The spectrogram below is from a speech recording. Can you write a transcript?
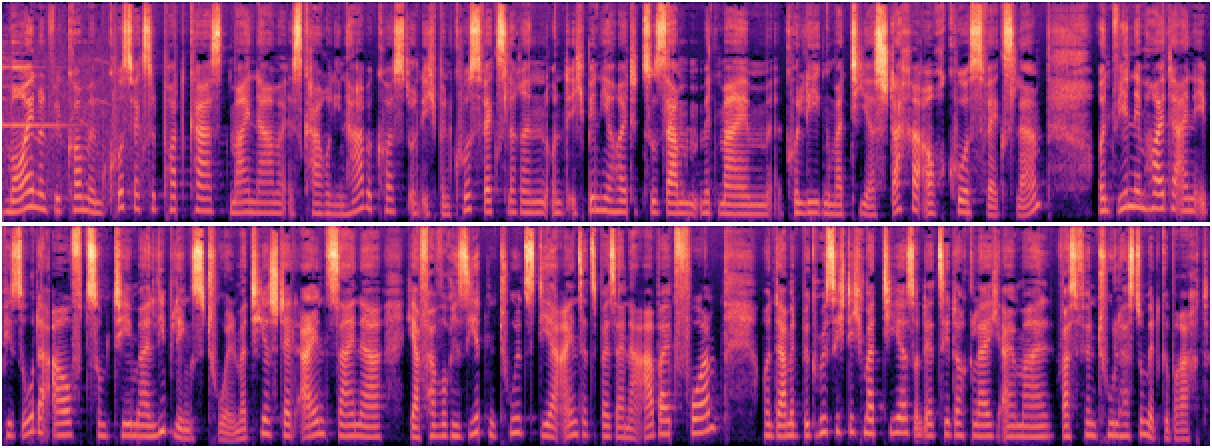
Moin und willkommen im Kurswechsel-Podcast. Mein Name ist Caroline Habekost und ich bin Kurswechslerin und ich bin hier heute zusammen mit meinem Kollegen Matthias Stache, auch Kurswechsler. Und wir nehmen heute eine Episode auf zum Thema Lieblingstool. Matthias stellt eins seiner ja favorisierten Tools, die er einsetzt bei seiner Arbeit vor. Und damit begrüße ich dich, Matthias, und erzähl doch gleich einmal, was für ein Tool hast du mitgebracht?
